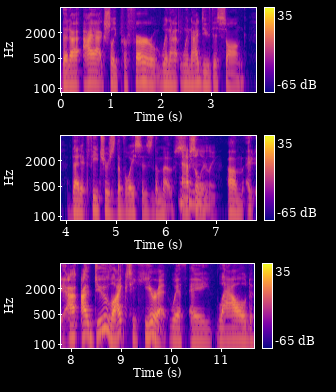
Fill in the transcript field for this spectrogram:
that I, I actually prefer when I when I do this song that it features the voices the most. Absolutely. Um, I, I I do like to hear it with a loud,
